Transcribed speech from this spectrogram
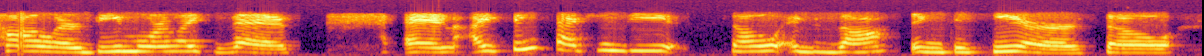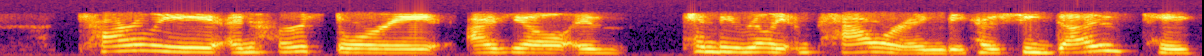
taller, be more like this. And I think that can be so exhausting to hear. So, Charlie and her story, I feel, is can be really empowering because she does take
